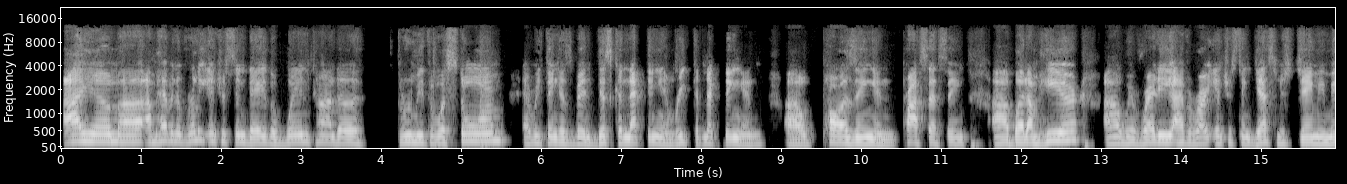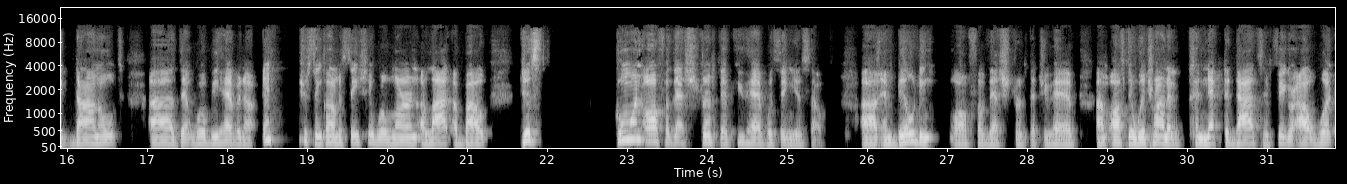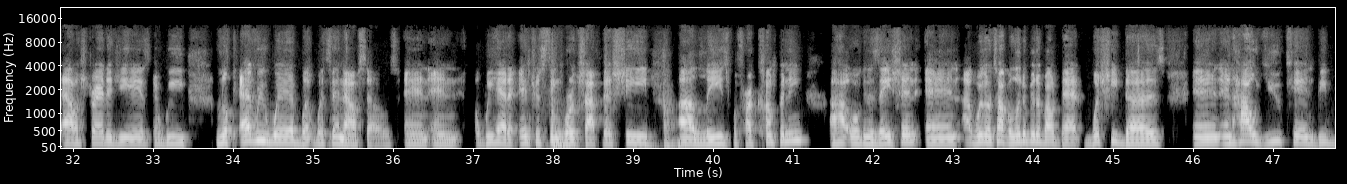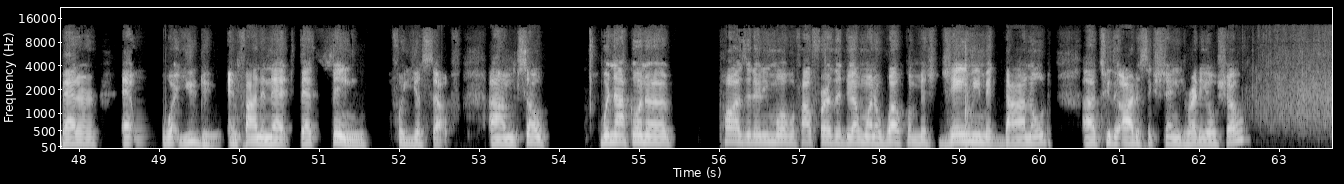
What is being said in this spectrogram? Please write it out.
I am uh, I'm having a really interesting day. The wind kind of threw me through a storm. Everything has been disconnecting and reconnecting and uh, pausing and processing. Uh, but I'm here. Uh, we're ready. I have a very interesting guest, Miss Jamie McDonald, uh, that will be having an interesting conversation. We'll learn a lot about just going off of that strength that you have within yourself uh, and building off of that strength that you have. Um, often we're trying to connect the dots and figure out what our strategy is, and we look everywhere but within ourselves. And and we had an interesting workshop that she uh, leads with her company, uh, organization, and uh, we're going to talk a little bit about that, what she does, and and how you can be better at what you do, and finding that that thing for yourself. Um, so we're not going to pause it anymore. Without further ado, I want to welcome Miss Jamie McDonald uh, to the Artist Exchange Radio Show.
